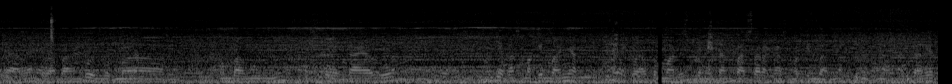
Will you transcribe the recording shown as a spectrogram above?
kalian telah bantu untuk membangun ini KLU nanti akan semakin banyak otomatis permintaan pasar akan semakin banyak kita lihat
